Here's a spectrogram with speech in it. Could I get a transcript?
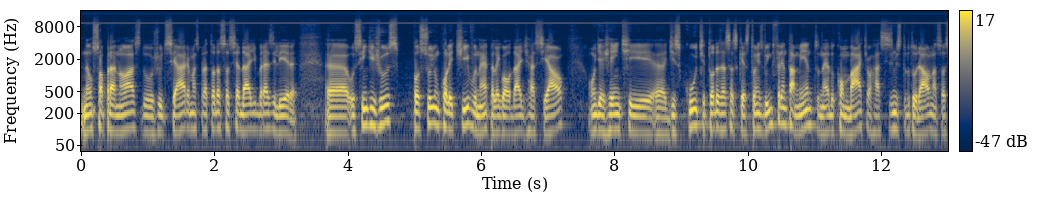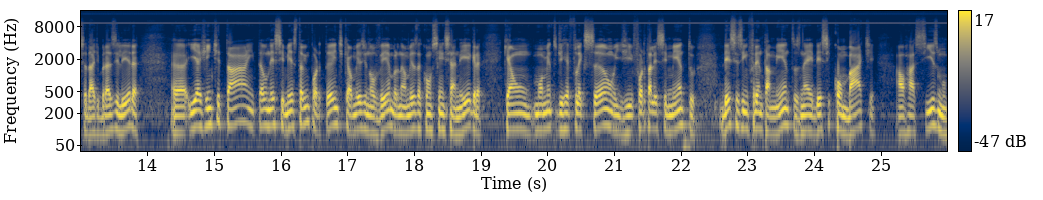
Não só para nós do judiciário, mas para toda a sociedade brasileira. Uh, o Sindijus possui um coletivo, né, pela igualdade racial, onde a gente uh, discute todas essas questões do enfrentamento, né, do combate ao racismo estrutural na sociedade brasileira. Uh, e a gente está, então, nesse mês tão importante, que é o mês de novembro, né, o mês da consciência negra, que é um momento de reflexão e de fortalecimento desses enfrentamentos, né, e desse combate ao racismo,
